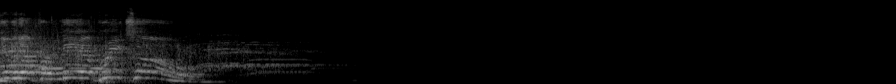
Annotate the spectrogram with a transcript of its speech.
Give it up for Mia Brito.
